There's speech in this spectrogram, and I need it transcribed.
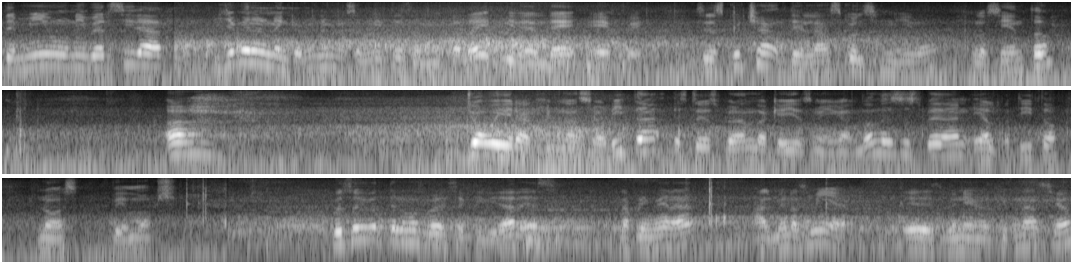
de mi universidad y ya vienen en camino mis amiguitos de Monterrey y del DF. Se escucha del asco el sonido, lo siento. Ah, yo voy a ir al gimnasio ahorita, estoy esperando a que ellos me digan dónde se hospedan y al ratito nos vemos. Pues hoy tenemos varias actividades. La primera, al menos mía, es venir al gimnasio.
